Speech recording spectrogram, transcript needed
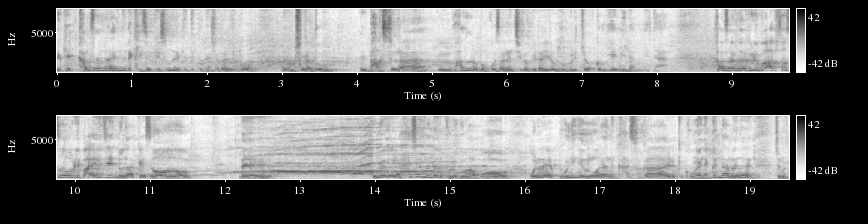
이렇게 감사합니다 했는데 계속 이렇게 손을 이렇게 넣고 계셔가지고 네, 혹시라도 이 박수나 그 환호를 먹고 사는 직업이라 이런 부분이 조금 예민합니다. 감사합니다. 그리고 앞서서 우리 마유진 누나께서 네 공연을 하셨는데도 불구하고 원래 본인이 응원하는 가수가 이렇게 공연이 끝나면은 좀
